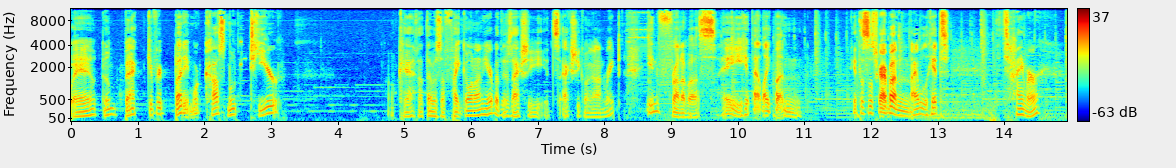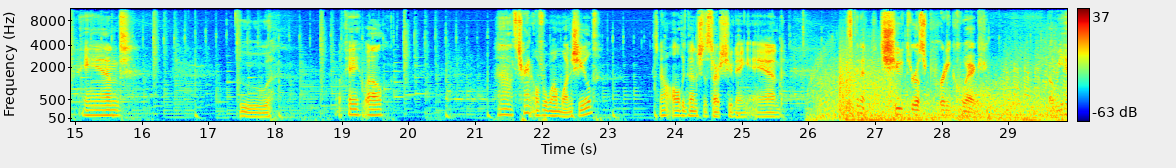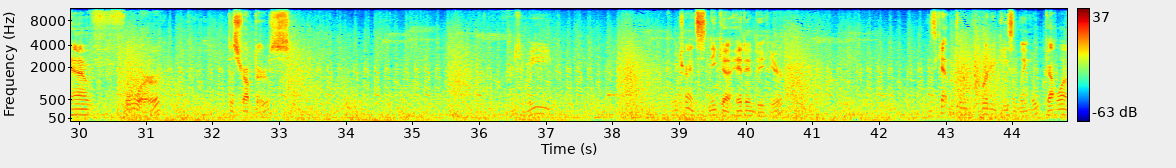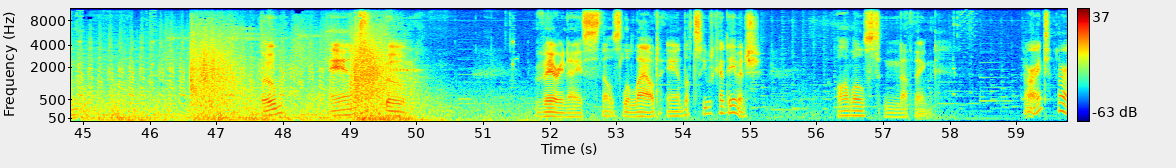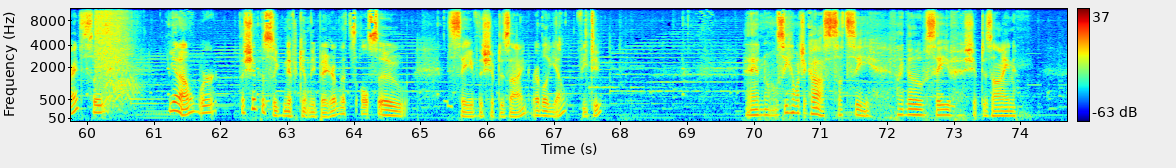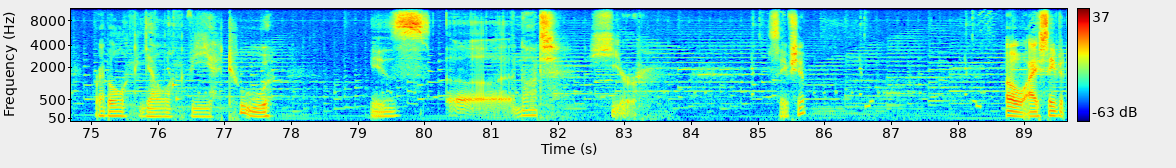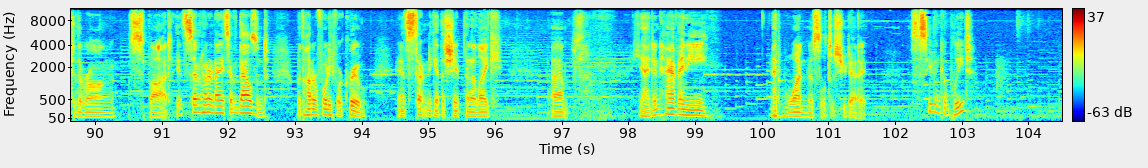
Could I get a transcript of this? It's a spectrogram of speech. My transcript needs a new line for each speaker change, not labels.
Welcome back, everybody. More Cosmo tier. Okay, I thought there was a fight going on here, but there's actually it's actually going on right in front of us. Hey, hit that like button. Hit the subscribe button. I will hit the timer. And ooh. Okay, well. Uh, let's try and overwhelm one shield. So now all the guns should start shooting, and it's gonna shoot through us pretty quick. But we have four disruptors. Can we can we try and sneak a hit into here? He's getting through pretty decently. Oh, got one. Boom. And boom. Very nice. That was a little loud. And let's see what kind of damage. Almost nothing. Alright, alright. So, you know, we're... The ship is significantly bigger. Let's also save the ship design. Rebel Yell, V2. And we'll see how much it costs. Let's see. If I go save ship design, Rebel Yell V2 is uh, not here. Save ship. Oh, I saved it to the wrong spot. It's 797,000 with 144 crew. And it's starting to get the shape that I like. Um, yeah, I didn't have any... I had one missile to shoot at it. Is this even complete?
